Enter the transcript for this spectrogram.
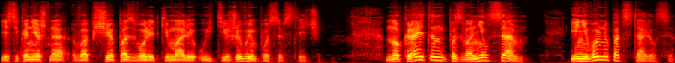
Если, конечно, вообще позволит Кемале уйти живым после встречи. Но Крайтон позвонил сам и невольно подставился.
